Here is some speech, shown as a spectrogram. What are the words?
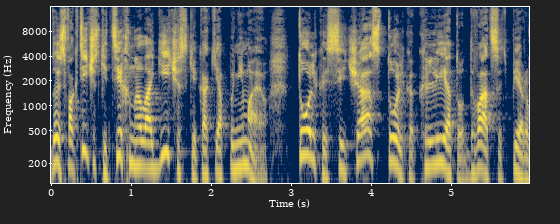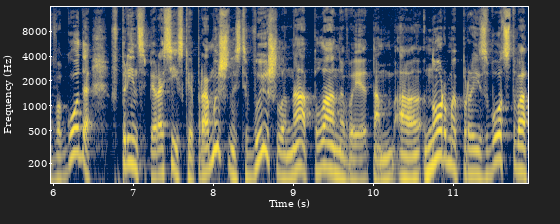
То есть фактически технологически, как я понимаю, только сейчас, только к лету 2021 года, в принципе, российская промышленность вышла на плановые там а, нормы производства,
